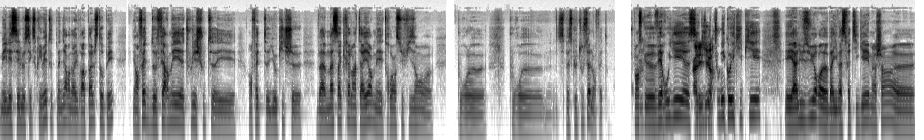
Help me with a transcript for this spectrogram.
mais laissez-le s'exprimer. De toute manière, on n'arrivera pas à le stopper. Et en fait, de fermer euh, tous les shoots. Et en fait, Jokic euh, va massacrer à l'intérieur, mais trop insuffisant euh, pour. euh, pour euh, c'est parce que tout seul, en fait. Je pense Mhm. que verrouiller euh, tous les coéquipiers et à l'usure, euh, bah, il va se fatiguer, machin. euh,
